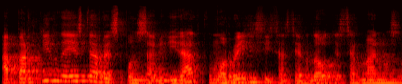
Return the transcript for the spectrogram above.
A partir de esta responsabilidad como reyes y sacerdotes, hermanos,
